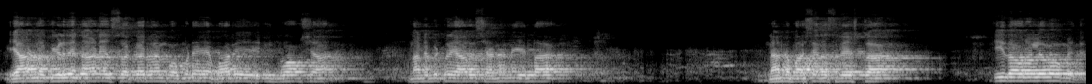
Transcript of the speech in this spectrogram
ಯಾರನ್ನ ಕೇಳಿದೆ ನಾನೇ ಸಕರ್ ನಂಗೆ ಒಬ್ಬನೇ ಭಾರಿ ವಿದ್ವಾಂಸ. ನನ್ನ ಬಿಟ್ಟರೆ ಯಾರು ಶರಣನೇ ಇಲ್ಲ. ನನ್ನ ಭಾಷೆನ ಶ್ರೇಷ್ಠ. ಇದು ಅವರಲ್ಲಿ ಇದೆ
